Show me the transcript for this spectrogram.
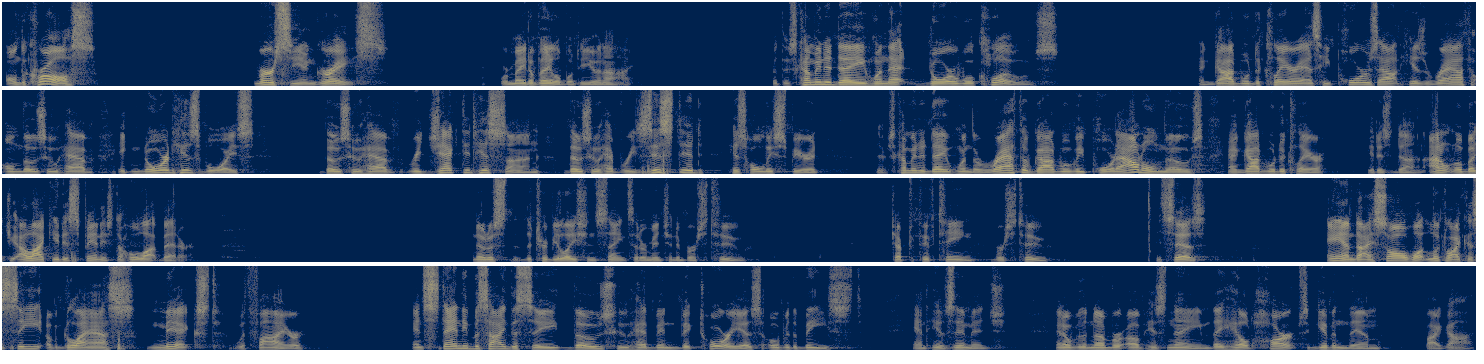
On the cross, mercy and grace were made available to you and I. But there's coming a day when that door will close, and God will declare as He pours out His wrath on those who have ignored His voice, those who have rejected His Son, those who have resisted His Holy Spirit. There's coming a day when the wrath of God will be poured out on those, and God will declare, It is done. I don't know about you, I like it is finished a whole lot better. Notice the tribulation saints that are mentioned in verse 2. Chapter 15, verse 2. It says, And I saw what looked like a sea of glass mixed with fire, and standing beside the sea, those who had been victorious over the beast and his image, and over the number of his name, they held harps given them by God.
